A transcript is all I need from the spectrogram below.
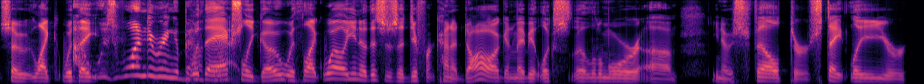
So, like, would they I was wondering about. would they that. actually go with like, well, you know, this is a different kind of dog, and maybe it looks a little more, uh, you know, svelte or stately or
